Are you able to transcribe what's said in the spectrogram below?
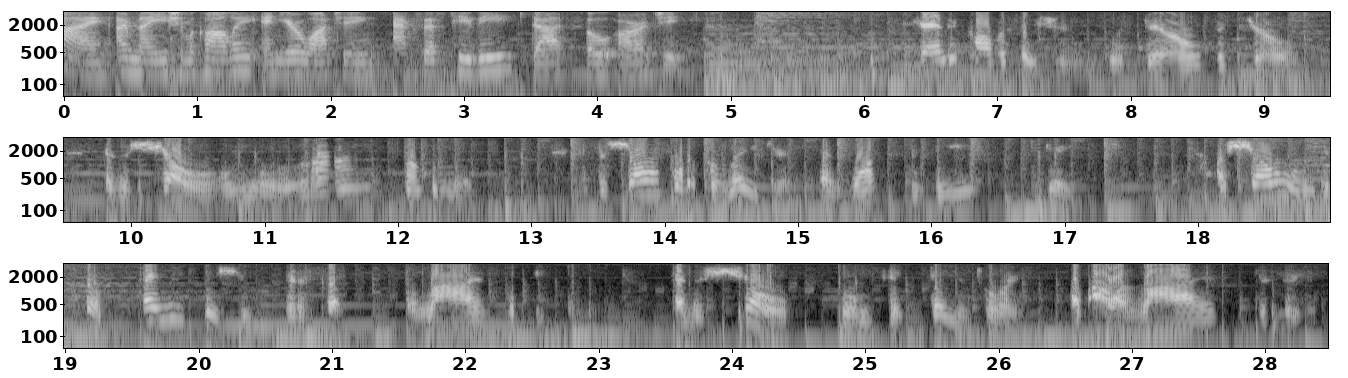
Hi, I'm Nyesha McCauley, and you're watching AccessTV.org. Candid Conversations with Darrell Fitzgerald is a show where you will learn something new. It's a show for the courageous that want to be engaged. A show where we discuss any issue that affects the lives of people. And a show where we take inventory of our live decisions.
